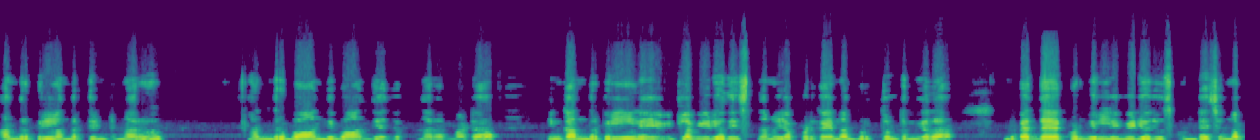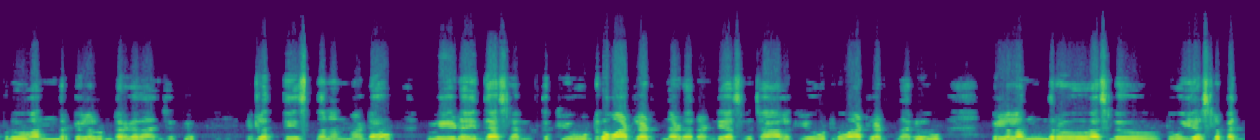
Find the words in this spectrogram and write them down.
అందరు పిల్లలందరూ తింటున్నారు. అందరూ బాగుంది బాగుంది అని చెప్తున్నారు అన్నమాట ఇంకా అందరు పిల్లల్ని ఇట్లా వీడియో తీస్తున్నాను. ఎప్పటికైనా గుర్తుంటుంది కదా. ఇంకా పెద్ద అయ్యాక కూడా వీళ్ళు ఈ వీడియో చూసుకుంటే చిన్నప్పుడు అందరు పిల్లలు ఉంటారు కదా అని చెప్పి ఇట్లా తీస్తున్నాను అన్నమాట వీడైతే అసలు ఎంత క్యూట్గా మాట్లాడుతున్నాడోనండి. అసలు చాలా క్యూట్గా మాట్లాడుతున్నారు. పిల్లలందరూ అసలు టూ ఇయర్స్లో పెద్ద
